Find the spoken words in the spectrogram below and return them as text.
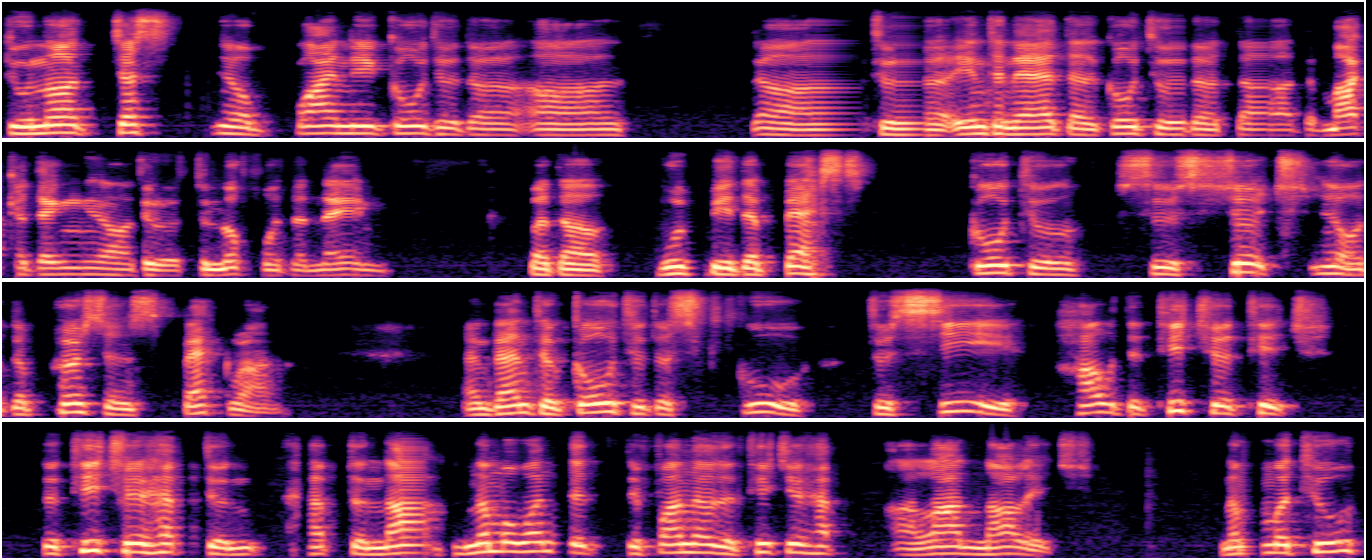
Do not just you know blindly go to the uh, uh, to the internet, uh, go to the, the, the marketing to, to look for the name, but uh, would be the best. Go to, to search, you know, the person's background, and then to go to the school to see how the teacher teach. The teacher have to have to not number one, the, the find out the teacher have a lot of knowledge. Number two,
